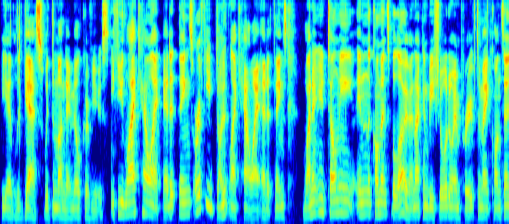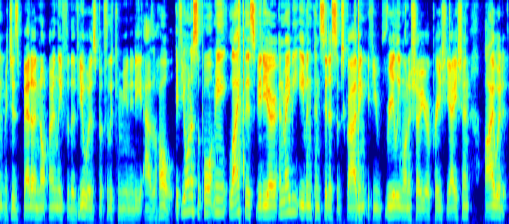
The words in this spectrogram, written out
be able to guess with the Monday Milk reviews. If you like how I edit things, or if you don't like how I edit things, why don't you tell me in the comments below and I can be sure to improve to make content which is better not only for the viewers but for the community as a whole. If you want to support me, like this video and maybe even consider subscribing if you really want to show your appreciation. I would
